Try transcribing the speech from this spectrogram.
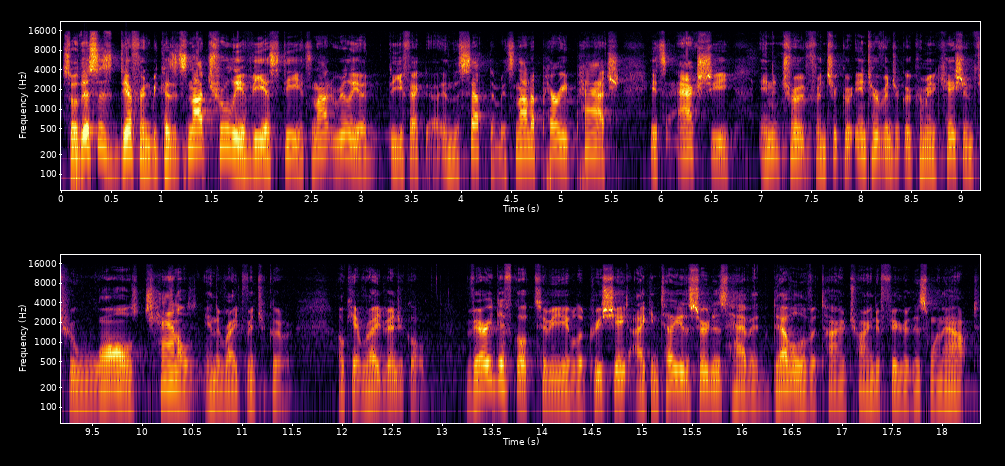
so this is different because it's not truly a VSD. It's not really a defect in the septum. It's not a peri patch. It's actually an interventricular, interventricular communication through walls, channels in the right ventricular. Okay, right ventricle. Very difficult to be able to appreciate. I can tell you the surgeons have a devil of a time trying to figure this one out.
